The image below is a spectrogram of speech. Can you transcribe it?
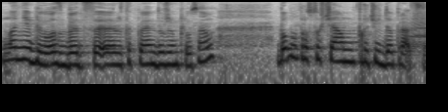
no, nie było zbyt, e, że tak powiem, dużym plusem, bo po prostu chciałam wrócić do pracy.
